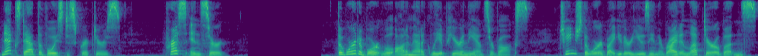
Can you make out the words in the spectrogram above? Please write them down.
Next, add the voice descriptors. Press Insert. The word abort will automatically appear in the answer box. Change the word by either using the right and left arrow buttons,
